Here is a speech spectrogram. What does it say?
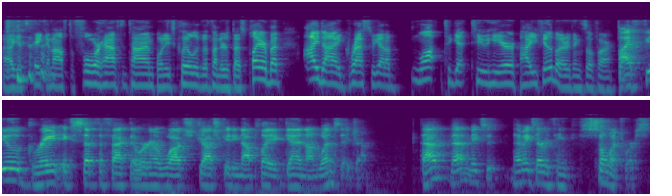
uh, gets taken off the floor half the time when he's clearly the Thunder's best player. But I digress. We got a lot to get to here. How you feel about everything so far? I feel great, except the fact that we're gonna watch Josh Giddey not play again on Wednesday, John. That that makes it that makes everything so much worse.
